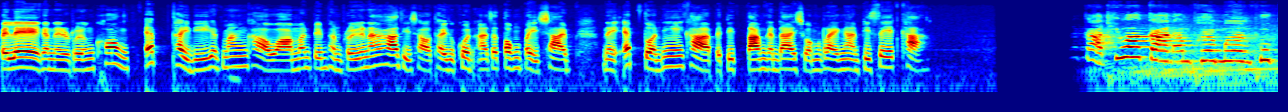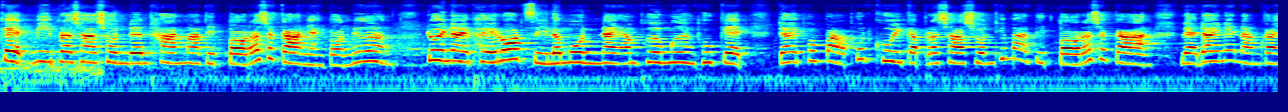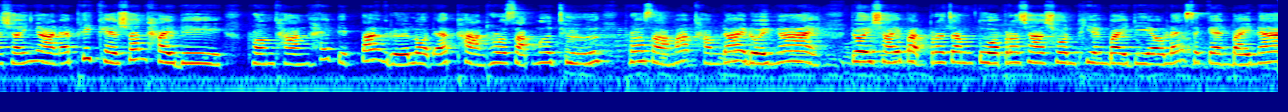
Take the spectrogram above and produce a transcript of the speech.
ไปเล่กันในเรื่องของแอปไทยดีกันมั่งค่ะว่ามันเป็นผันพื้นนะคะที่ชาวไทยทุกคนอาจจะต้องไปใช้ในแอปตัวนี้ค่ะ ไปติดตามกันได้ช่วงรายงานพิเศษค่ะประกาศที่ว่าการอำเภอเมืองภูเก็ตมีประชาชนเดินทางมาติดต่อราชการอย่างต่อเนื่อง โดยนายไพโรธศรีละมุนในอำเภอเมืองภูเก็ต ได้พบปะพูดคุยกับประชาชนที่มาติดต่อราชการ และได้แนะนำการใช้งานแอปพลิเคชันไทยดี พร้อมทั้งให้ติดตั้งหรือโหลดแอปผ่านโทรศัพท์มือถือ เพราะสามารถทำได้โดยง่าย โดยใช้บัตรประจำตัวประชาชนเพียงใบเดียว และสแกนใบหน้า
